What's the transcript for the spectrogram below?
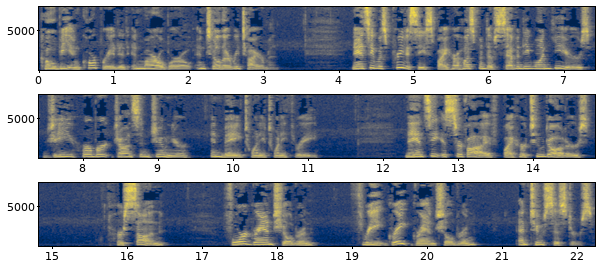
Kobe Incorporated in Marlborough, until their retirement. Nancy was predeceased by her husband of 71 years, G. Herbert Johnson, Jr., in May 2023. Nancy is survived by her two daughters, her son, four grandchildren, three great grandchildren, and two sisters.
